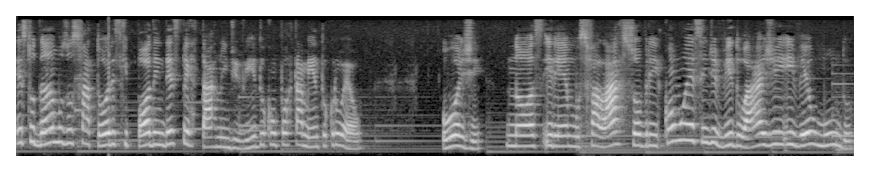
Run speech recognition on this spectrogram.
estudamos os fatores que podem despertar no indivíduo comportamento cruel. Hoje, nós iremos falar sobre como esse indivíduo age e vê o mundo,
